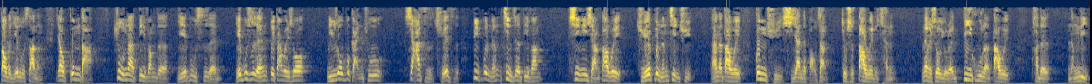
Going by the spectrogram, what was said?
到了耶路撒冷，要攻打住那地方的耶布斯人。耶布斯人对大卫说：“你若不赶出瞎子、瘸子，必不能进这地方。”心里想，大卫绝不能进去。然后大卫攻取西安的宝藏，就是大卫的城。那个时候有人低估了大卫他的能力。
